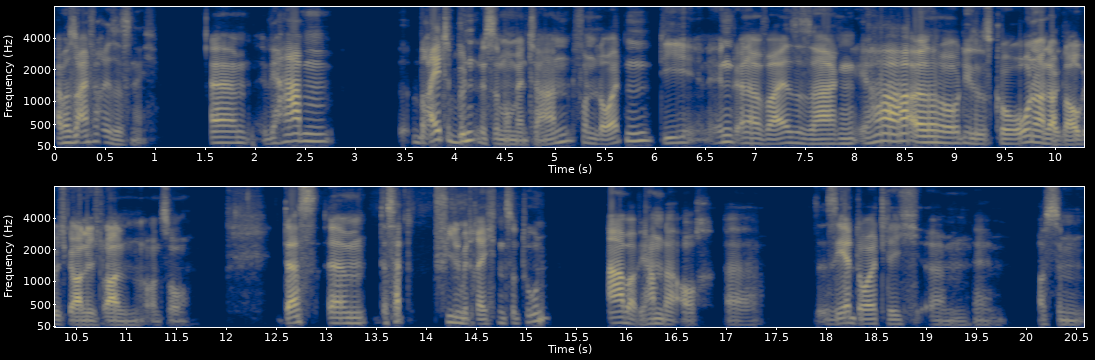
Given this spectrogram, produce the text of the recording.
Aber so einfach ist es nicht. Ähm, wir haben breite Bündnisse momentan von Leuten, die in irgendeiner Weise sagen, ja, also dieses Corona, da glaube ich gar nicht dran und so. Das, ähm, das hat viel mit Rechten zu tun, aber wir haben da auch äh, sehr deutlich ähm, äh, aus dem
